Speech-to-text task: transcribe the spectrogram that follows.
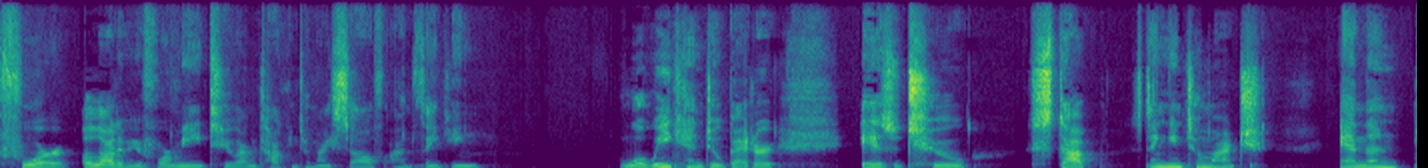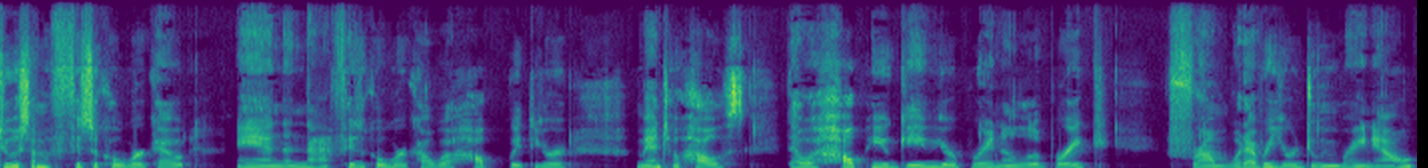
for a lot of you, for me too, I'm talking to myself. I'm thinking, what we can do better is to stop thinking too much and then do some physical workout. And then that physical workout will help with your mental health. That will help you give your brain a little break from whatever you're doing right now.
